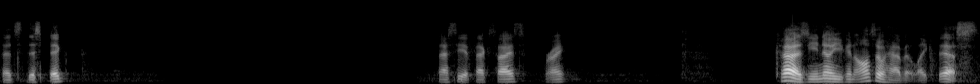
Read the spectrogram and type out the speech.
that's this big. That's the effect size, right? Because you know you can also have it like this.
